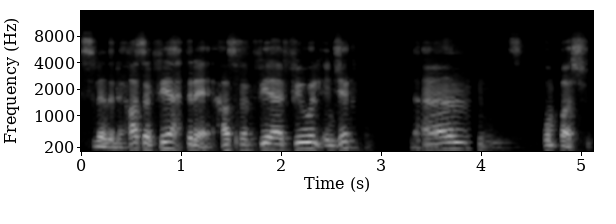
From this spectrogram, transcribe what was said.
السلندر اللي حصل فيها احتراق حصل فيها fuel inject and combustion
